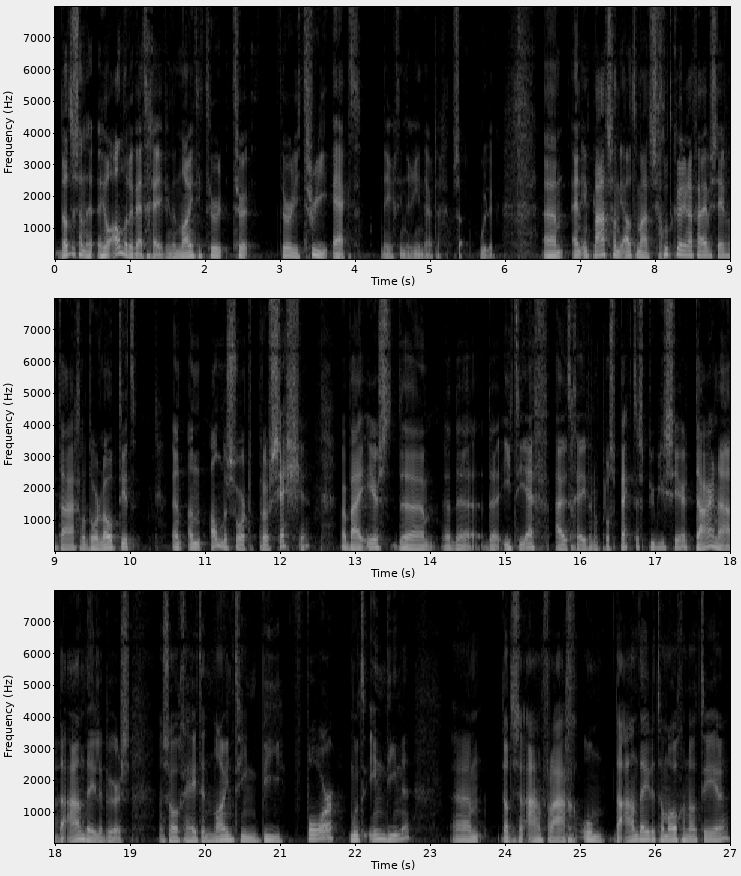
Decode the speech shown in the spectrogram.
dat is een heel andere wetgeving, de 1933 Act, 1933. Zo, moeilijk. Ehm, en in plaats van die automatische goedkeuring na 75 dagen, doorloopt dit een, ander soort procesje, waarbij eerst de, de, de ETF-uitgever een prospectus publiceert, daarna de aandelenbeurs een zogeheten 19B4 moet indienen. Ehm, dat is een aanvraag om de aandelen te mogen noteren.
